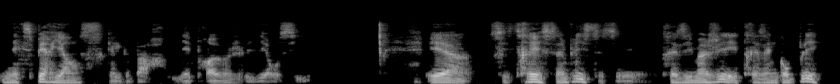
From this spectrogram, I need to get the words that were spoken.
une expérience quelque part, une épreuve, je vais dire aussi. Et euh, c'est très simpliste, c'est très imagé et très incomplet,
